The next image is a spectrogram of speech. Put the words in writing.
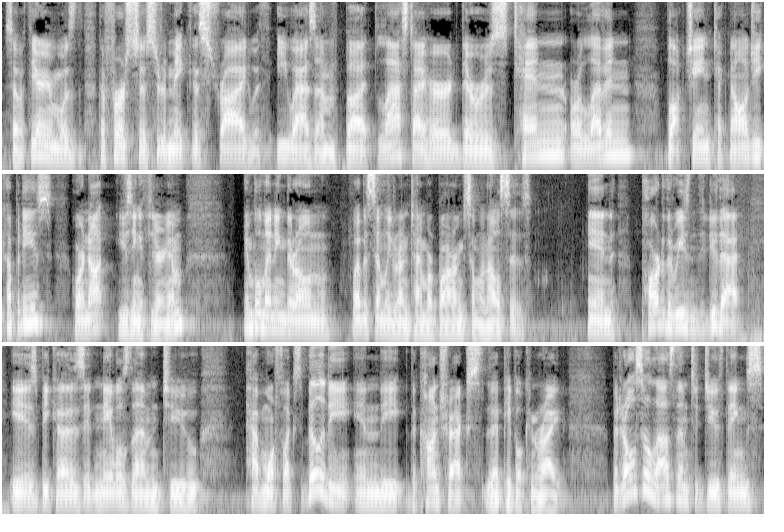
So Ethereum was the first to sort of make this stride with EWASM. But last I heard, there was 10 or 11 blockchain technology companies who are not using Ethereum, implementing their own WebAssembly runtime or borrowing someone else's. And part of the reason to do that is because it enables them to have more flexibility in the, the contracts that people can write, but it also allows them to do things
